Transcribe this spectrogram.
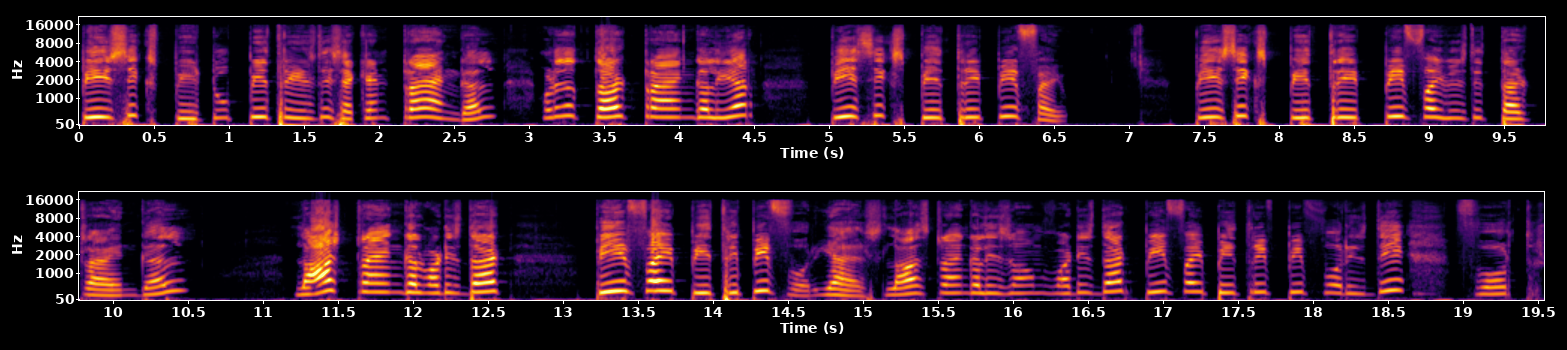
P6, P2, P3 is the second triangle. What is the third triangle here? P6, P3, P5. P6, P3, P5 is the third triangle. Last triangle, what is that? P5, P3, P4. Yes, last triangle is on what is that? P5, P3, P4 is the fourth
